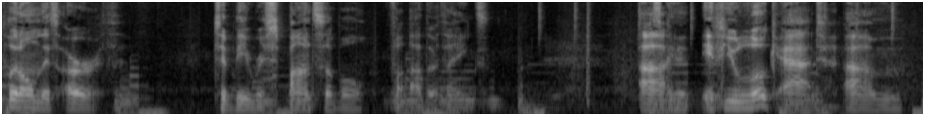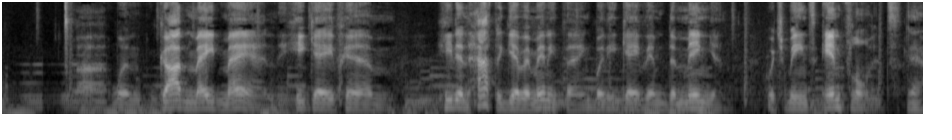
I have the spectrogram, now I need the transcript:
put on this earth to be responsible for other things. Uh, if you look at um, uh, when God made man, he gave him, he didn't have to give him anything, but he gave him dominion, which means influence. Yeah.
